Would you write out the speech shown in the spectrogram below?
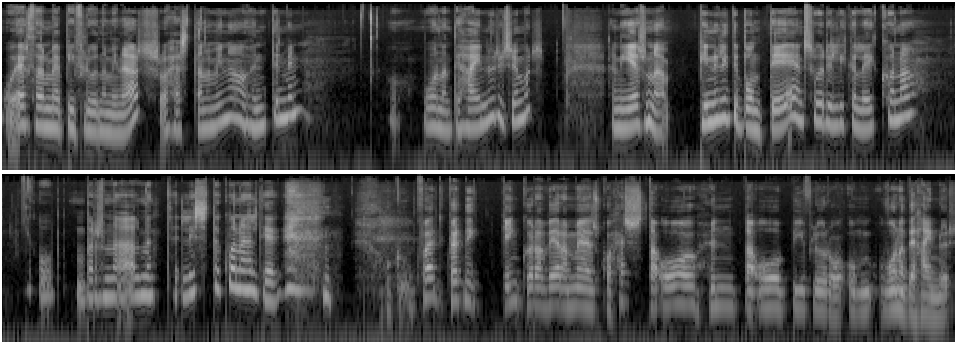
og er þar með bífluguna mínar og hestana mína og hundin minn og vonandi hænur í sumar. Þannig ég er svona pínulíti bóndi en svo er ég líka leikona og bara svona almennt listakona held ég. og hvern, hvernig gengur að vera með sko hesta og hunda og bíflugur og, og vonandi hænur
